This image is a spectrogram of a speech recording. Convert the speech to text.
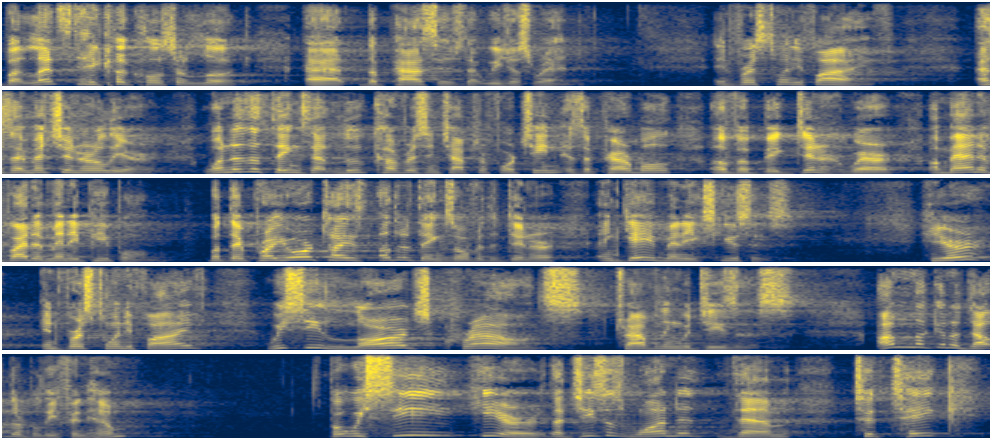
But let's take a closer look at the passage that we just read. In verse 25, as I mentioned earlier, one of the things that Luke covers in chapter 14 is a parable of a big dinner where a man invited many people, but they prioritized other things over the dinner and gave many excuses. Here in verse 25, we see large crowds traveling with Jesus. I'm not going to doubt their belief in him, but we see here that Jesus wanted them to take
